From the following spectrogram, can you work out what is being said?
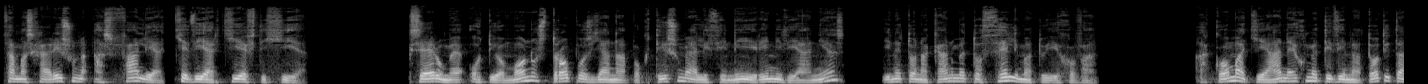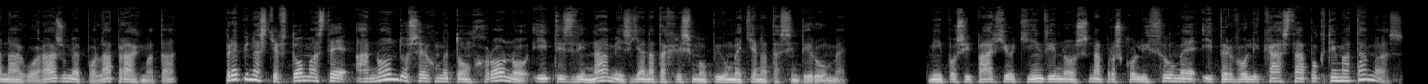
θα μας χαρίσουν ασφάλεια και διαρκή ευτυχία. Ξέρουμε ότι ο μόνος τρόπος για να αποκτήσουμε αληθινή ειρήνη διάνοιας είναι το να κάνουμε το θέλημα του Ιεχωβά. Ακόμα και αν έχουμε τη δυνατότητα να αγοράζουμε πολλά πράγματα, πρέπει να σκεφτόμαστε αν όντως έχουμε τον χρόνο ή τις δυνάμεις για να τα χρησιμοποιούμε και να τα συντηρούμε. Μήπως υπάρχει ο κίνδυνος να προσκοληθούμε υπερβολικά στα αποκτήματά μας;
